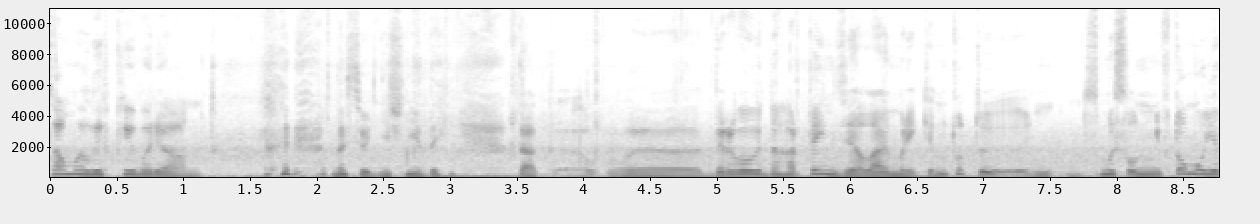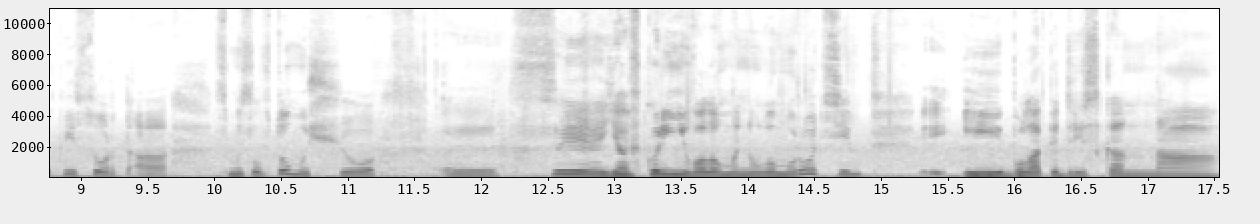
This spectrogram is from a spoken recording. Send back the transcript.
Саме легкий варіант на сьогоднішній день. Так, е, деревовидна гортензія Лайм Рікі. Ну тут е, смисл не в тому, який сорт, а смисл в тому, що е, це я вкорінювала в минулому році, і- була підрізка на,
